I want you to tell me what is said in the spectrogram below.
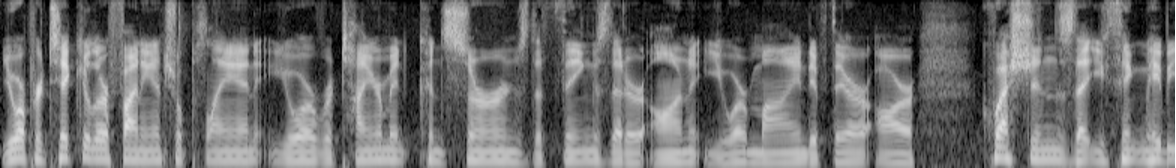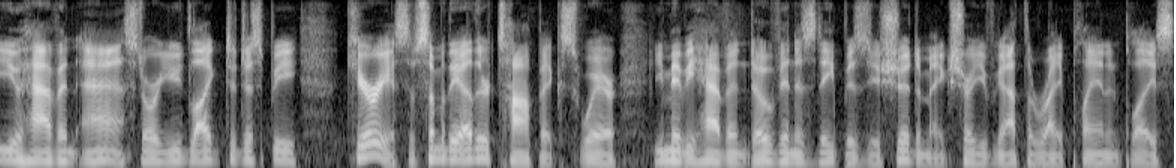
your particular financial plan, your retirement concerns, the things that are on your mind, if there are questions that you think maybe you haven't asked, or you'd like to just be curious of some of the other topics where you maybe haven't dove in as deep as you should to make sure you've got the right plan in place,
